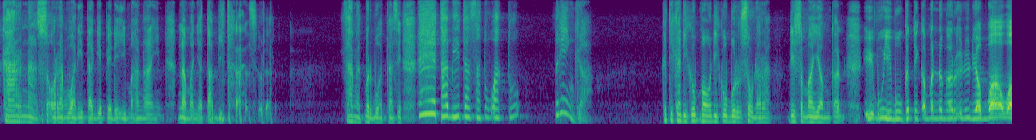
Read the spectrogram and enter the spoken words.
karena seorang wanita GPDI Mahanaim namanya Tabita, saudara. Sangat berbuat kasih. Eh, Tabita satu waktu meninggal. Ketika mau dikubur saudara, disemayamkan. Ibu-ibu ketika mendengar ini dia bawa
